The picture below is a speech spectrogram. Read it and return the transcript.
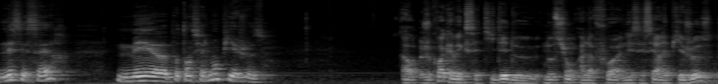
nécessaire, mais potentiellement piégeuse? Alors, je crois qu'avec cette idée de notion à la fois nécessaire et piégeuse,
